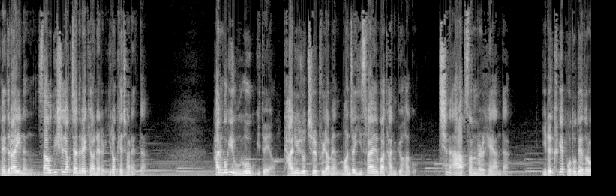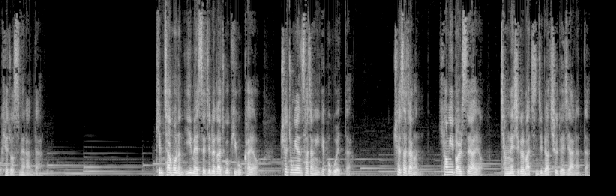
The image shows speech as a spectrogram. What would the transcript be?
베드라이는 사우디 실력자들의 견해를 이렇게 전했다. 한국이 우호국이 되어 단유 조치를 풀려면 먼저 이스라엘과 단교하고 친아랍 선언을 해야 한다. 이를 크게 보도되도록 해줬으면 한다. 김창호는 이 메시지를 가지고 귀국하여 최종현 사장에게 보고했다. 최 사장은 형이 벌새하여 장례식을 마친 지 며칠 되지 않았다.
